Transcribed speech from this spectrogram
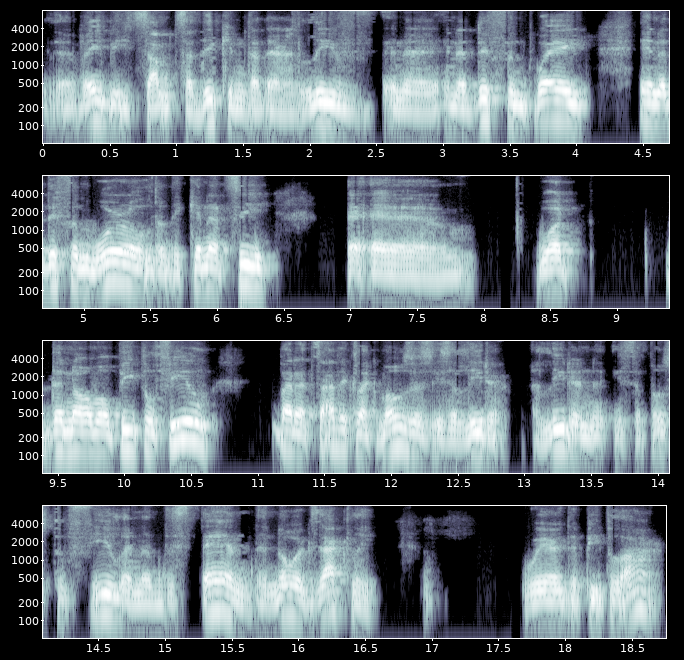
There may be some tzaddikim that they live in a, in a different way, in a different world, and they cannot see uh, um, what the normal people feel. But a tzaddik like Moses is a leader. A leader is supposed to feel and understand and know exactly where the people are.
